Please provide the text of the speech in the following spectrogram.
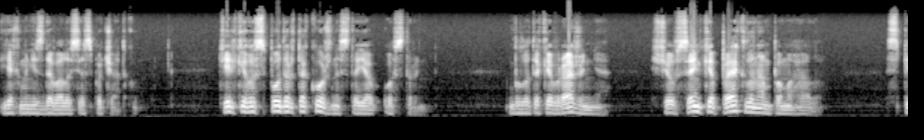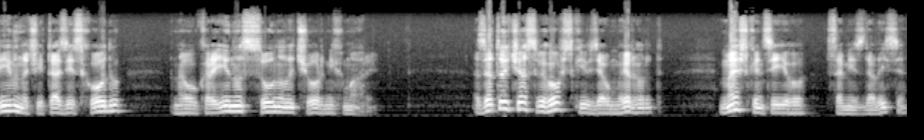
як мені здавалося спочатку. Тільки господар також не стояв осторонь. Було таке враження, що всеньке пекло нам помагало. З півночі та зі сходу на Україну сунули чорні хмари. За той час Виговський взяв Миргород, мешканці його самі здалися.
